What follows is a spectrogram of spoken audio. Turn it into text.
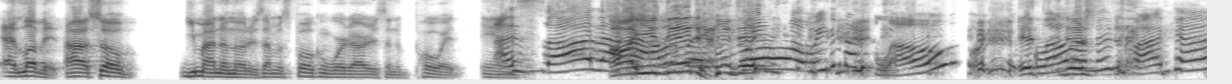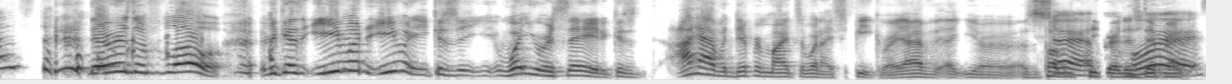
I love it. Uh, so you might not notice I'm a spoken word artist and a poet. And... I saw that. Oh, you did? Like, you did? Whoa, we gonna flow? it, flow on this podcast? there is a flow because even even because what you were saying because I have a different mindset when I speak, right? I have uh, you know as a sure, public speaker, it's different.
